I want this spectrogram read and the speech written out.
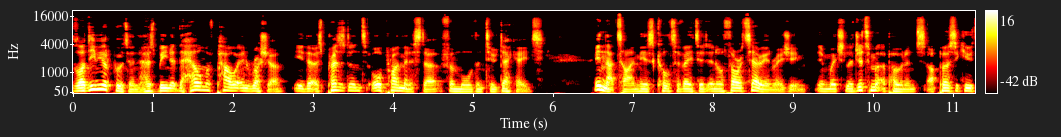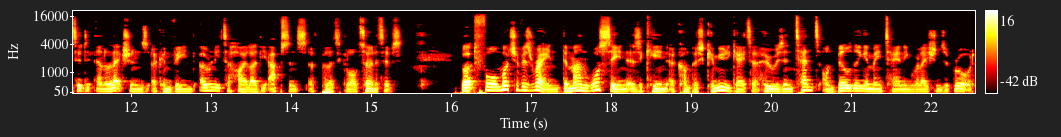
Vladimir Putin has been at the helm of power in Russia, either as president or prime minister, for more than two decades. In that time, he has cultivated an authoritarian regime in which legitimate opponents are persecuted and elections are convened only to highlight the absence of political alternatives. But for much of his reign, the man was seen as a keen, accomplished communicator who was intent on building and maintaining relations abroad.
